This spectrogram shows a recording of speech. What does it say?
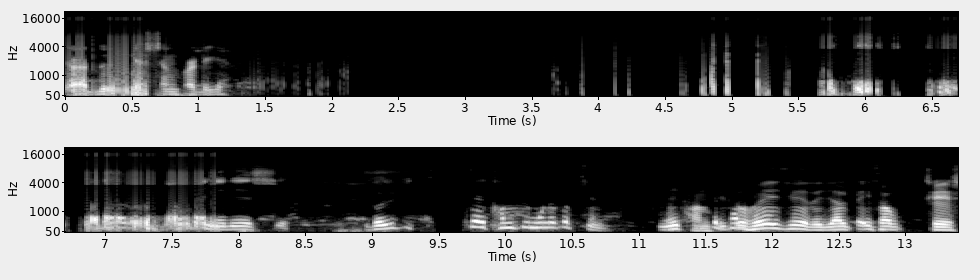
যারা দুর্নীতি এসছেন পার্টিকে। নেমে এসছে দল কি খামতি মনে করছেন শান্তি তো খামতি? হয়েছে রেজাল্টটাই সব শেষ।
